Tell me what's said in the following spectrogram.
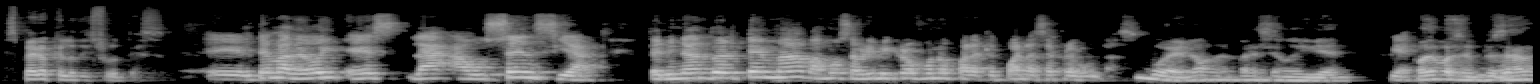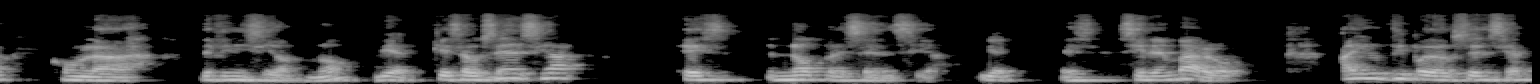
Espero que lo disfrutes. El tema de hoy es la ausencia. Terminando el tema, vamos a abrir micrófono para que puedan hacer preguntas. Bueno, me parece muy bien. Bien. Podemos empezar con la definición, ¿no? Bien, Que es ausencia, es no presencia. bien. Es, sin embargo, hay un tipo de ausencia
